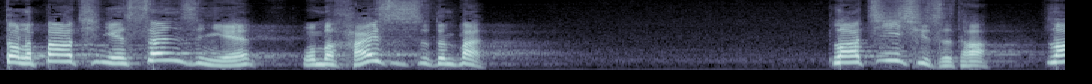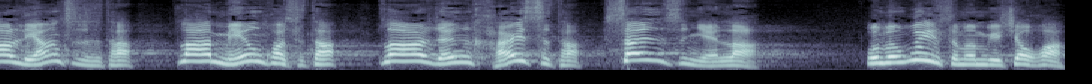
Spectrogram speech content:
到了八七年三十年。我们还是四吨半，拉机器是他，拉粮食是他，拉棉花是他，拉人还是他。三十年了，我们为什么没有消化？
